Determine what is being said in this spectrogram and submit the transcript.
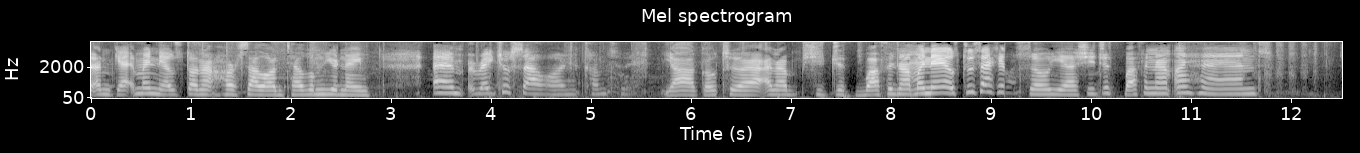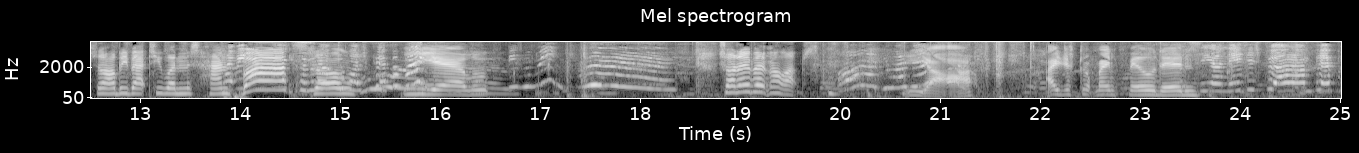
I'm getting my nails done at her salon. Tell them your name. Um, Rachel Salon, come to it. Yeah, go to her and I'm, she's just buffing out my nails. Two seconds. So yeah, she's just buffing out my hand. So I'll be back to you when this hand's buffed. So yeah, look. Sorry about my laps. Yeah. I just got mine filled in. See, I need to put on paper.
